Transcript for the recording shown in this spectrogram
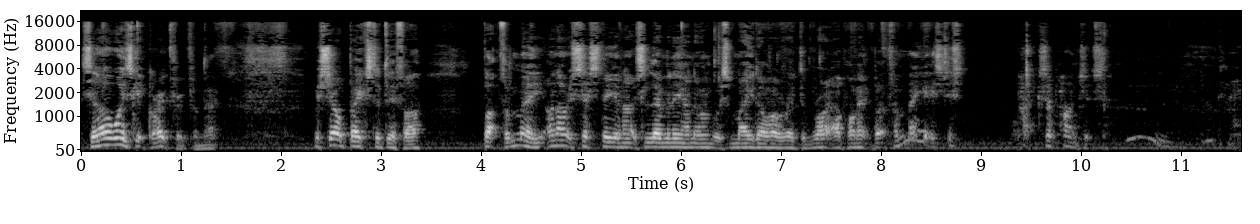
See, I always get grapefruit from that. Michelle begs to differ, but for me, I know it's zesty, I know it's lemony, I know what it's made of, I read the write up on it, but for me, it's just packs a punch. It's Hmm. Okay.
